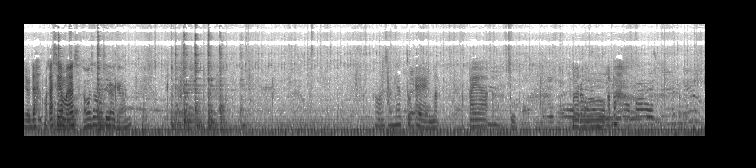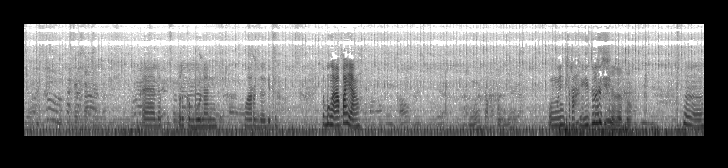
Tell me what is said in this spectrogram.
ya udah makasih ya mas Sama-sama silakan. kawasannya tuh enak kayak tuh bareng apa kayak ada perkebunan warga gitu itu bunga apa yang Bunga cakep tuh, ungu. ungunya cerah gitu lagi Iya ada tuh. Heeh.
